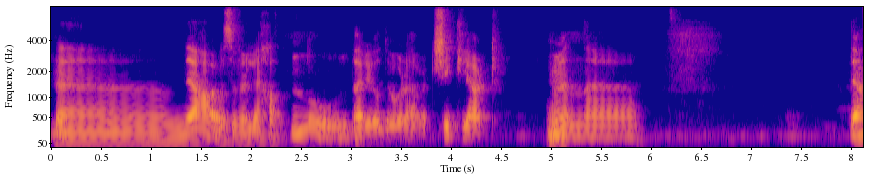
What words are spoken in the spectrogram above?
Mm. Eh, jeg har jo selvfølgelig hatt noen perioder hvor det har vært skikkelig hardt. Mm. Men eh, ja,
